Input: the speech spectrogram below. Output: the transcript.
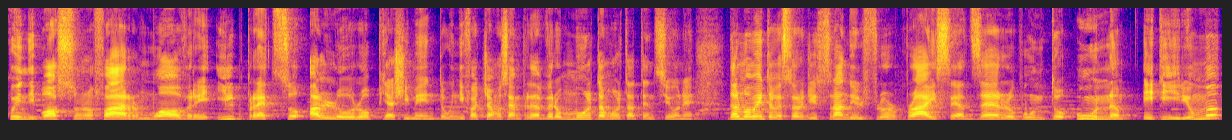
quindi possono far muovere il prezzo a loro piacimento, quindi facciamo sempre davvero molta molta attenzione. Dal momento che sto registrando il floor price è a 0.1 Ethereum,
